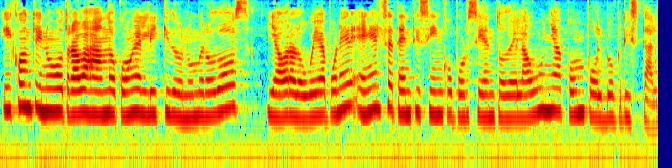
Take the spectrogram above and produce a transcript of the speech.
Y continúo trabajando con el líquido número 2 y ahora lo voy a poner en el 75% de la uña con polvo cristal.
